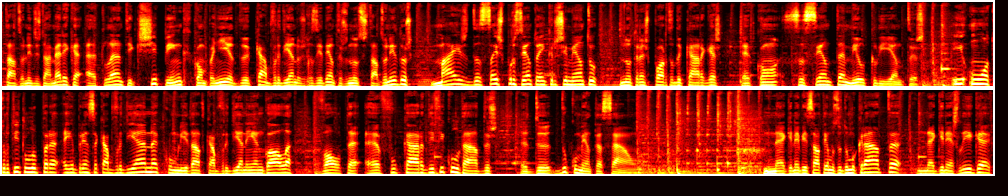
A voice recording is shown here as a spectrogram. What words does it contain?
Estados Unidos da América, Atlantic Shipping, companhia de cabo-verdianos residentes nos Estados Unidos, mais de 6% em crescimento no transporte de cargas eh, com 60 mil clientes. E um outro título para a imprensa cabo-verdiana, Comunidade Cabo-Verdiana em Angola, volta a focar dificuldades de documentação. Na Guiné-Bissau temos o Democrata. Na Guinness-Liga,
